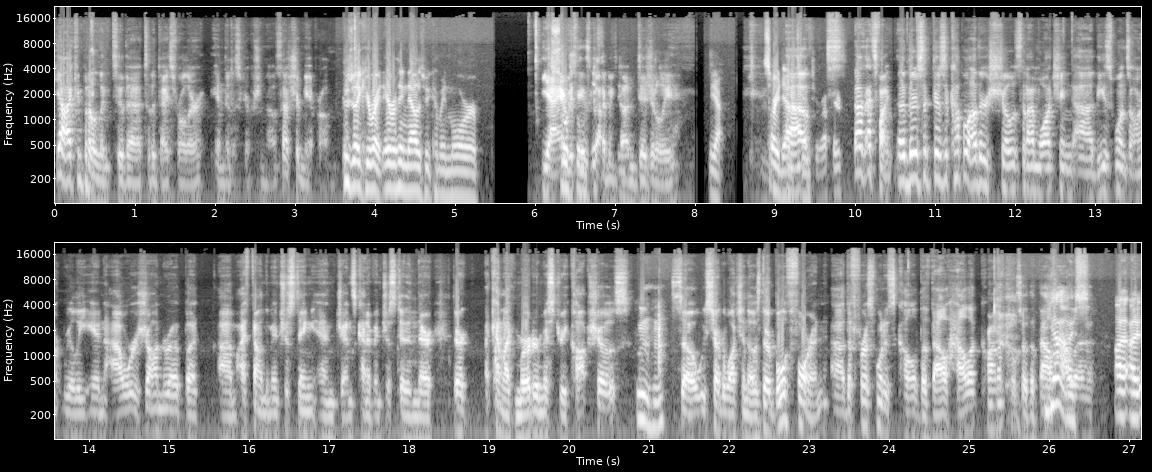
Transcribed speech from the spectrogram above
yeah. I can put a link to the to the dice roller in the description, though. So that shouldn't be a problem. because like you're right, everything now is becoming more. Yeah, everything's got to be done digitally. Sorry, Dad, Uh, to interrupt there. No, that's fine. Uh, there's a, there's a couple other shows that I'm watching. Uh, these ones aren't really in our genre, but um, I found them interesting, and Jen's kind of interested in their they're kind of like murder mystery cop shows. Mm-hmm. So we started watching those. They're both foreign. Uh, the first one is called the Valhalla Chronicles, or the Valhalla. I s- I, I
